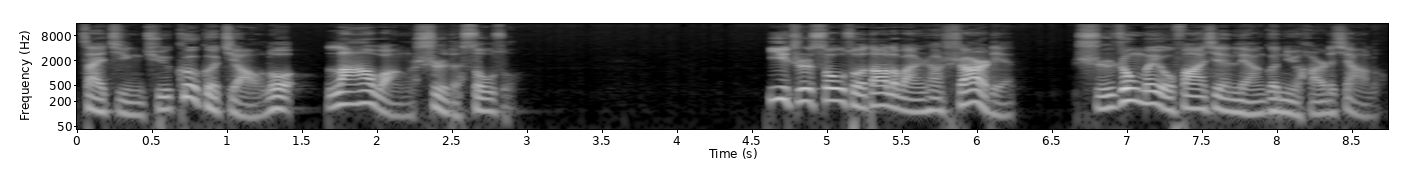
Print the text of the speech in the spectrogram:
在景区各个角落拉网式的搜索，一直搜索到了晚上十二点，始终没有发现两个女孩的下落。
